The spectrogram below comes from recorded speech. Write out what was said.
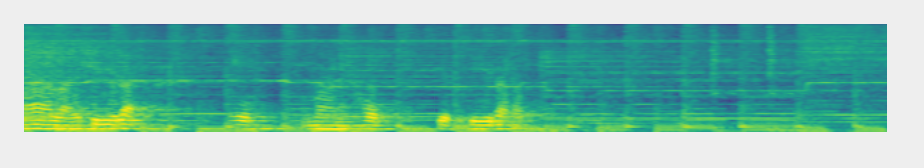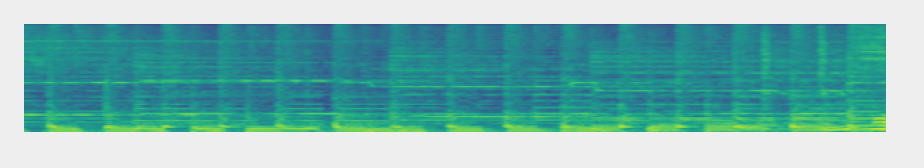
มาหลายปีละโอ้ประมาณหกเจ็ดปีแล้วครับดี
